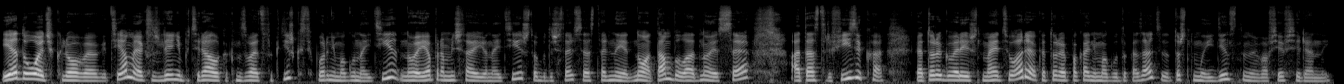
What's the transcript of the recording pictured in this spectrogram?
И это очень клевая тема. Я, к сожалению, потеряла, как называется эта книжка, с тех пор не могу найти, но я прям мечтаю ее найти, чтобы дочитать все остальные. Но там было одно эссе от астрофизика, который говорит, что моя теория, которую я пока не могу доказать, это то, что мы единственные во всей Вселенной.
